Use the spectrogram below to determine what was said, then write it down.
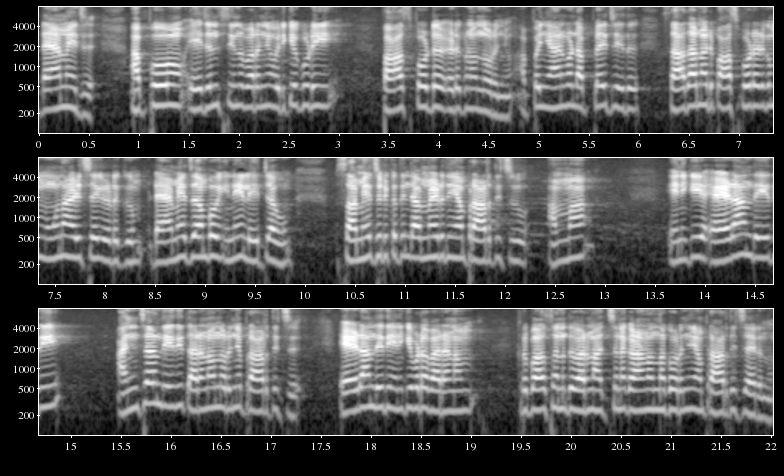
ഡാമേജ്. അപ്പോൾ ഏജൻസി എന്ന് പറഞ്ഞു ഒരിക്കൽ കൂടി പാസ്പോർട്ട് എടുക്കണമെന്ന് പറഞ്ഞു. അപ്പോൾ ഞാൻ കൊണ്ട് അപ്ലൈ ചെയ്ത് സാധാരണ ഒരു പാസ്പോർട്ട് എടുക്കും. മൂന്നാഴ്ചയൊക്കെ എടുക്കും. ഡാമേജ് ആകുമ്പോൾ ഇനിയും ലേറ്റ് ആവും സമയ ചുരുക്കത്തിന്റെ അമ്മയോട് ഞാൻ പ്രാർത്ഥിച്ചു. അമ്മ എനിക്ക് ഏഴാം തീയതി അഞ്ചാം തീയതി തരണമെന്ന് പറഞ്ഞ് പ്രാർത്ഥിച്ച്. ഏഴാം തീയതി എനിക്കിവിടെ വരണം. കൃപാസനത്ത് വരണം അച്ഛനെ കാണണം എന്നൊക്കെ പറഞ്ഞ് ഞാൻ പ്രാർത്ഥിച്ചായിരുന്നു.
